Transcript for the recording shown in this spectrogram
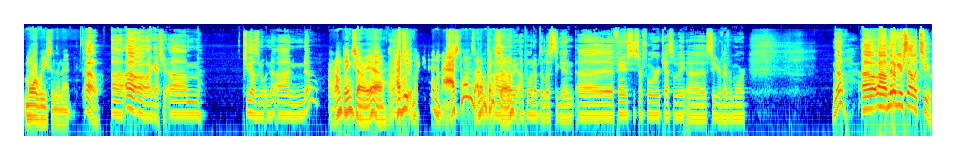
more recent than that. Oh. Uh oh, oh, I got you. Um 2000 no, uh no. I don't think so. Yeah. Have we so. like in the past ones? I don't think on, so. me- I'm pulling up the list again. Uh, Phantasy Star Four, Castlevania, uh, Secret of Evermore. No. Uh, uh, Metal Gear Solid Two.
